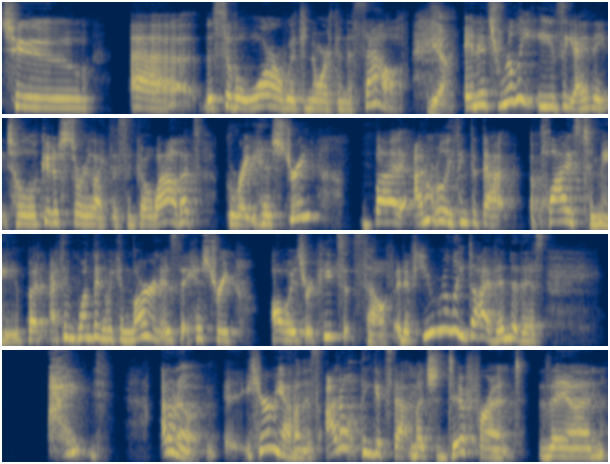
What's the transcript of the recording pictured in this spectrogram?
to uh, the Civil War with North and the South. yeah. And it's really easy, I think, to look at a story like this and go, wow, that's great history. But I don't really think that that applies to me. But I think one thing we can learn is that history always repeats itself. And if you really dive into this, I. I don't know. Hear me out on this. I don't think it's that much different than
